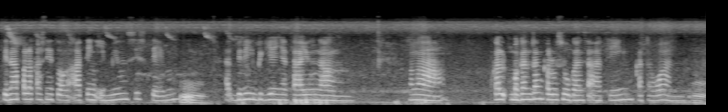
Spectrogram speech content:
pinapalakas nito ang ating immune system Hmm. at binibigyan niya tayo ng mga kal- magandang kalusugan sa ating katawan. Hmm.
